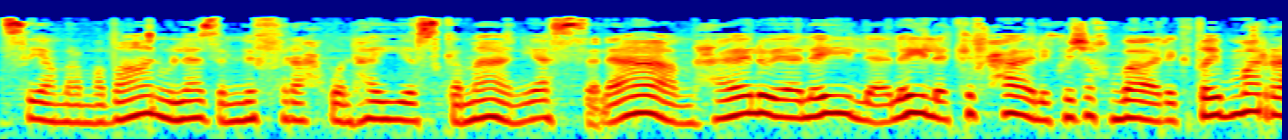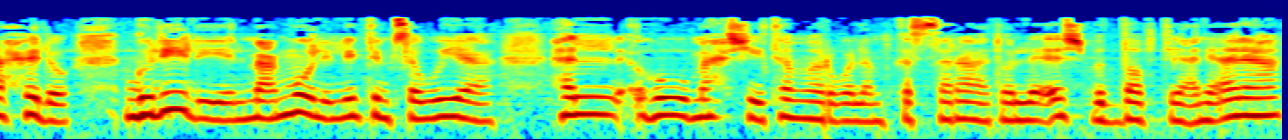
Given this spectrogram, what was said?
بعد صيام رمضان ولازم نفرح ونهيص كمان. يا سلام. حلو يا ليلى. ليلى كيف حالك؟ وش أخبارك؟ طيب مرة حلو. قولي لي المعمول اللي انت مسوياه هل هو محشي تمر ولا مكسرات ولا إيش بالضبط؟ يعني أنا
